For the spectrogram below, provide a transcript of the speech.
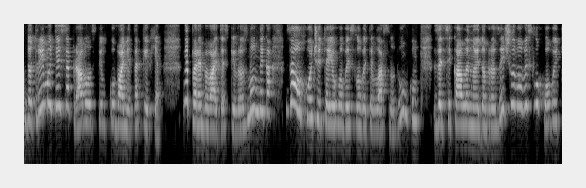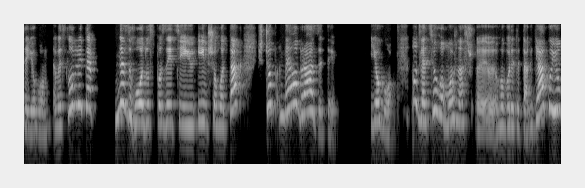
Дотримуйтеся правил спілкування, таких як не перебивайте співрозмовника, заохочуйте його висловити власну думку, зацікавлено і доброзичливо вислуховуйте його, висловлюйте незгоду з позицією іншого так, щоб не образити його. Ну, для цього можна е, говорити так: дякую,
